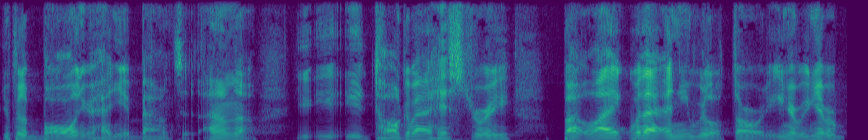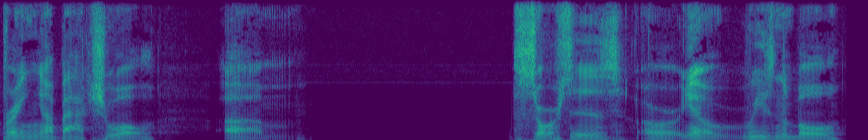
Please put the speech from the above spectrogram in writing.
you put a ball in your head and you bounce it. I don't know. You you, you talk about history, but like without any real authority. You never you never bring up actual. Um, sources or you know reasonable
